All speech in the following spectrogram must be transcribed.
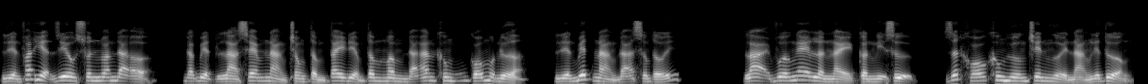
liền phát hiện Diêu Xuân Loan đã ở, đặc biệt là xem nàng trong tầm tay điểm tâm mâm đã ăn không có một nửa, liền biết nàng đã sớm tới. Lại vừa nghe lần này cần nghị sự, rất khó không hướng trên người nàng liên tưởng.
